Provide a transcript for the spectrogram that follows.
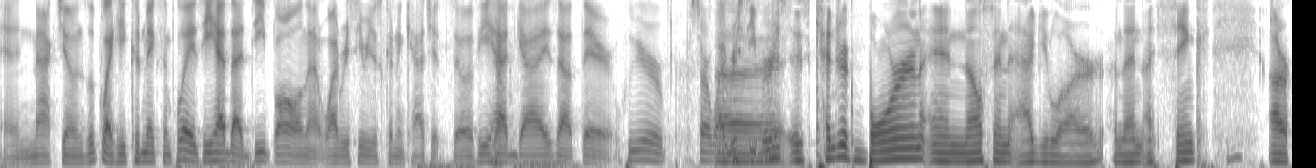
and Mac Jones looked like he could make some plays. He had that deep ball, and that wide receiver just couldn't catch it. So if he had guys out there, who are star wide uh, receivers? is Kendrick Bourne and Nelson Agholor, and then I think our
